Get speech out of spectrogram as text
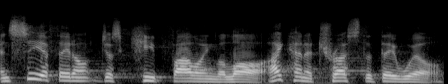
and see if they don't just keep following the law. I kind of trust that they will.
